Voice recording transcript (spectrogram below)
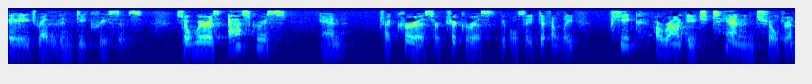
age rather than decreases. So whereas Ascaris and Trichuris, or Trichuris, people will say differently, peak around age 10 in children,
